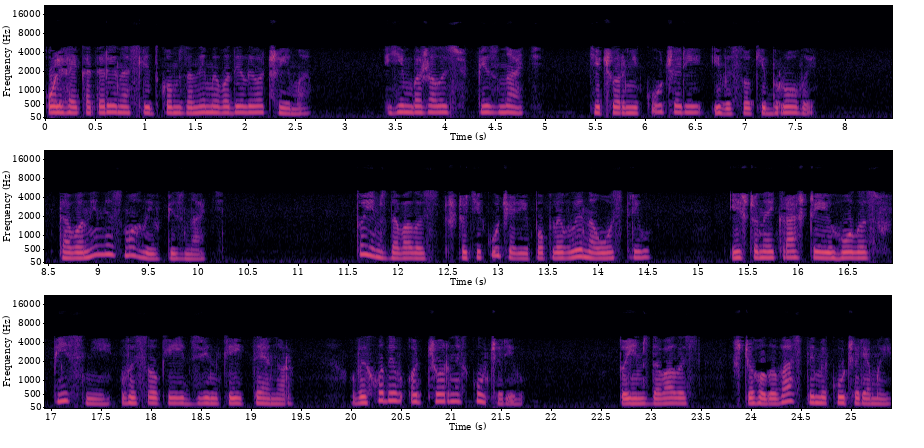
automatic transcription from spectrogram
Ольга і Катерина слідком за ними водили очима. Їм бажалось впізнати ті чорні кучері і високі брови, та вони не змогли впізнати. То їм здавалось, що ті кучері попливли на острів, і що найкращий голос в пісні, високий дзвінкий тенор, виходив від чорних кучерів. То їм здавалось, що голова з тими кучерями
